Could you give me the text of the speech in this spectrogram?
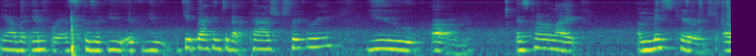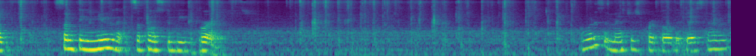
Yeah, the empress. Because if you if you get back into that past trickery, you um, it's kind of like a miscarriage of something new that's supposed to be birthed. What is the message for go the distance?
